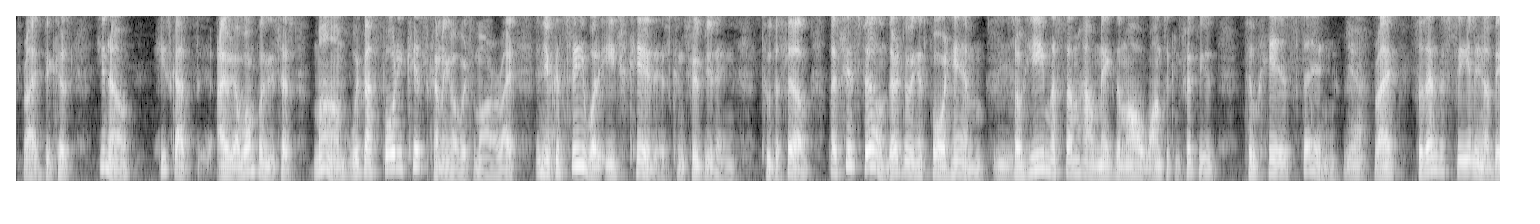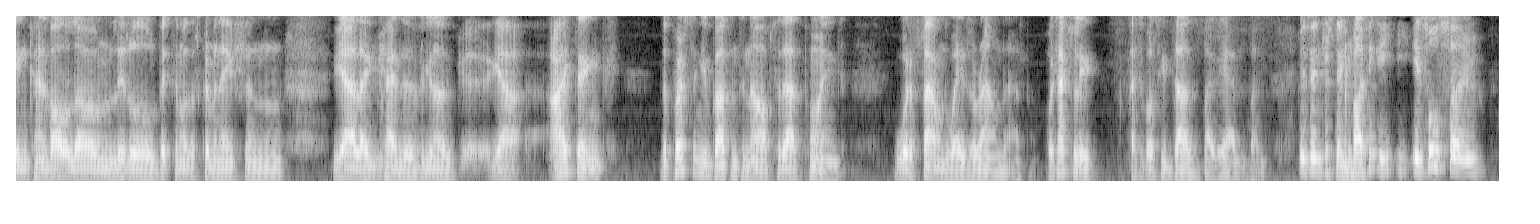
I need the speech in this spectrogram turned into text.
right? Because, you know, he's got, I, at one point he says, Mom, we've got 40 kids coming over tomorrow, right? And you could see what each kid is contributing to the film. But it's his film. They're doing it for him. Mm. So he must somehow make them all want to contribute to his thing. Yeah. Right? So then this feeling of being kind of all alone, little victim of discrimination. Yeah, like mm. kind of, you know, yeah. I think the person you've gotten to know up to that point would have found ways around that, which actually, I suppose he does by the end. But It's interesting, but I think he, he- it's also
